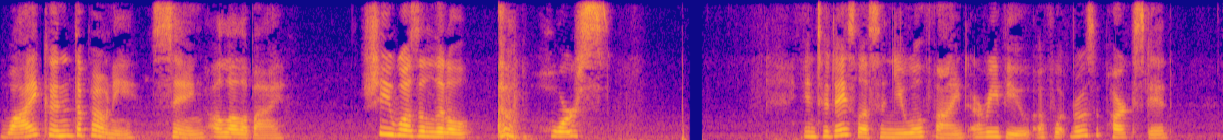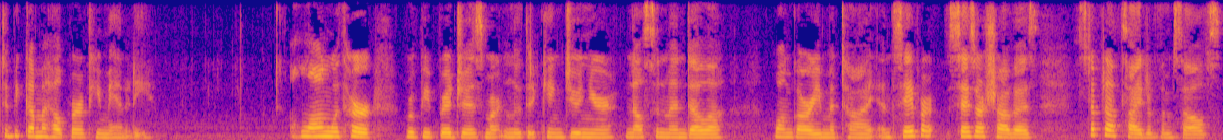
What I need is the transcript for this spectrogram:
Why couldn't the pony sing a lullaby? She was a little hoarse. In today's lesson, you will find a review of what Rosa Parks did to become a helper of humanity. Along with her, Ruby Bridges, Martin Luther King Jr., Nelson Mandela, Wangari Maathai, and Cesar Chavez stepped outside of themselves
